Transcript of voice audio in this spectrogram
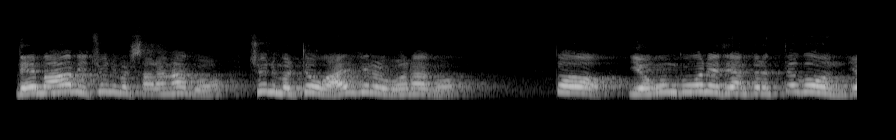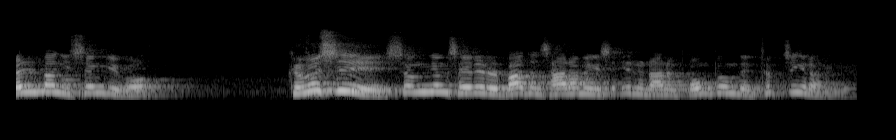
내 마음이 주님을 사랑하고 주님을 더욱 알기를 원하고 또 영혼 구원에 대한 그런 뜨거운 열망이 생기고 그것이 성령 세례를 받은 사람에게서 일어나는 공통된 특징이라는 거예요.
